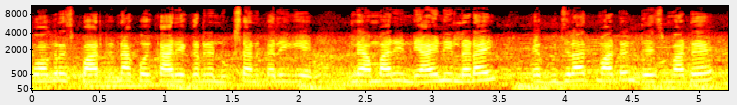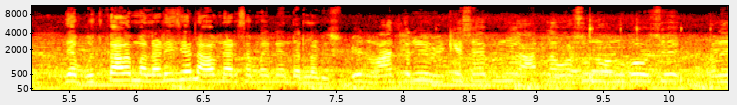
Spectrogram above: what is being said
કોંગ્રેસ પાર્ટીના કોઈ કાર્યકરને નુકસાન કરી ગયે એટલે અમારી ન્યાયની લડાઈ એ ગુજરાત માટે દેશ માટે જે ભૂતકાળમાં લડી છે ને આવનાર સમયની અંદર લડીશું. બેન વાત કરીએ વિકે સાહેબની આટલા વર્ષોનો અનુભવ છે અને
